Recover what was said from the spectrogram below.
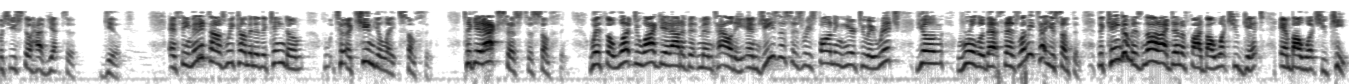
But you still have yet to give. And see, many times we come into the kingdom to accumulate something, to get access to something, with the what do I get out of it mentality. And Jesus is responding here to a rich young ruler that says, Let me tell you something. The kingdom is not identified by what you get and by what you keep.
